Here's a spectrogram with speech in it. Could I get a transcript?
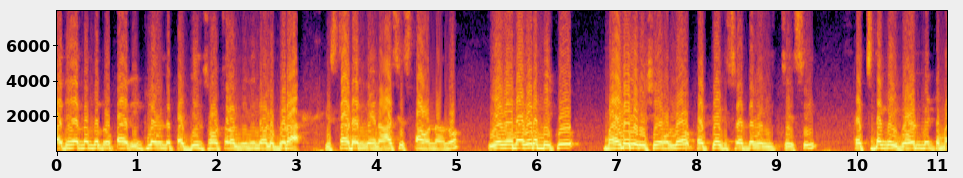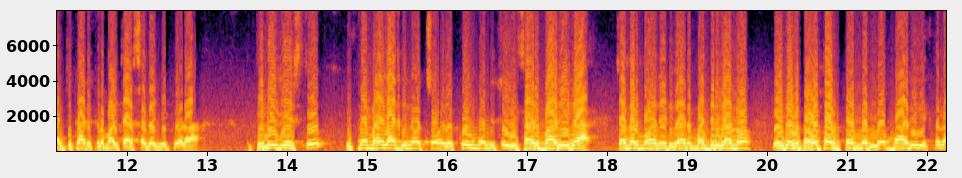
పదిహేను వందల రూపాయలు ఇంట్లో ఉండే పద్దెనిమిది సంవత్సరాలు మిగిలిన వాళ్ళకి కూడా ఇస్తాడని నేను ఆశిస్తా ఉన్నాను. ఏవైనా కూడా మీకు మహిళల విషయంలో ప్రత్యేక శ్రద్ధ ఇచ్చేసి ఖచ్చితంగా ఈ గవర్నమెంట్ మంచి కార్యక్రమాలు చేస్తుందని చెప్పి కూడా తెలియజేస్తూ ఇట్లే మహిళా దినోత్సవం ఎక్కువ మందితో ఈసారి భారీగా చంద్రమోహన్ రెడ్డి గారు మంత్రిగానో ఏదో ఒకటి అవుతారు తొందరలో. భారీ ఎత్తున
